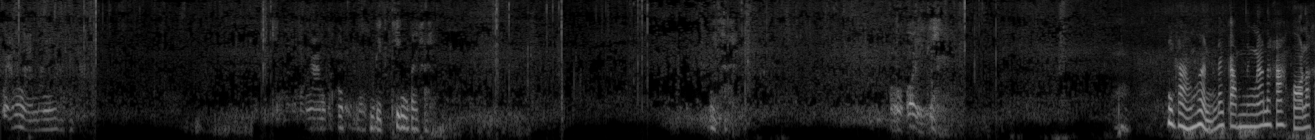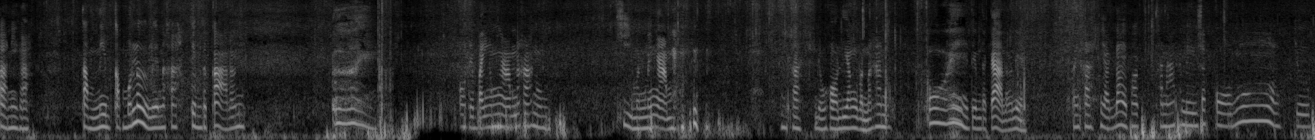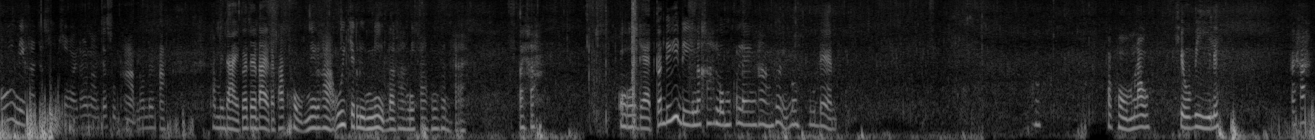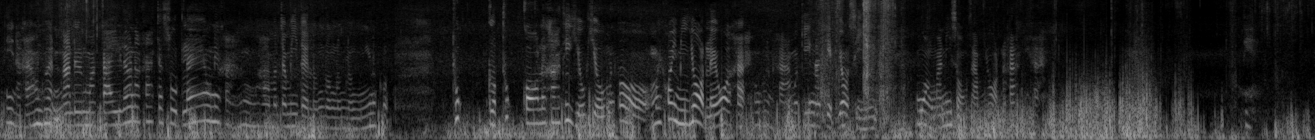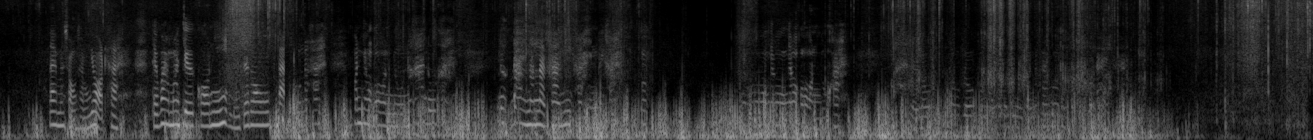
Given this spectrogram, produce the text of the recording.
งามงามอันนี้ค่ะงามก็ต้องเด็ดทิ้งไปค่ะนี่ค่ะ โอ้ย นี่ค่ะเหมือนได้กำหนึ่งแล้วนะคะ พอแล้วค่ะนี่ค่ะกำนี่กำเบลอเลยนะคะ เต็มตะกร้าแล้วนี่ เอ้ย เอาแต่ใบงามๆนะคะนุ่น ขี่มันไม่งาม นี่ค่ะ เดี๋ยวขอเลี้ยงก่อนนะคะนุ่นโอ้ย เต็มตะกร้าแล้วเนี่ย ไปค่ะ อยากได้พักคณะทะเลสักกอเนาะเจอพ่อนี่ค่ะ จะสุดซอยแล้วนะจะสุดหาดแล้วเลยค่ะถ้าไม่ได้ก็จะได้แต่พักโหมนี่แหละค่ะ อุ้ยจะลืมมีดแล้วค่ะนี่ค่ะเพื่อนๆค่ะ ไปค่ะ โอ้ยแดดก็ดีดีนะคะ ลมก็แรงค่ะเพื่อนลมดูแดดผักโหมเราเขียววีเลย ไปคะ นี่นะคะเพื่อนๆน่าเดินมาไกลแล้วนะคะ จะสุดแล้วเนี่ยค่ะอืมค่ะ มันจะมีแต่เหลืองๆๆๆอย่างนี้นะคุณทุกเกือบทุกกอเลยค่ะ ที่เขียวๆมันก็ไม่ค่อยมียอดแล้วอะค่ะเพื่อนๆค่ะเมื่อกี้นะเก็บยอดสีม่วงมานี่สองสามยอดนะคะนี่ค่ะนี่ได้มาสองสามยอดค่ะ แต่ว่ามาเจอกอนี้เดี๋ยวจะลองตัดดูนะคะ มันยังอ่อนอยู่นะคะดูค่ะ เลือกได้นั่นแหละค่ะนี่ค่ะเห็นไหมคะอืมยังยังยังอ่อนอยู่ค่ะเดี๋ยวเราเราเราเราดูกันนะคะว่ามันจะได้ค่ะ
